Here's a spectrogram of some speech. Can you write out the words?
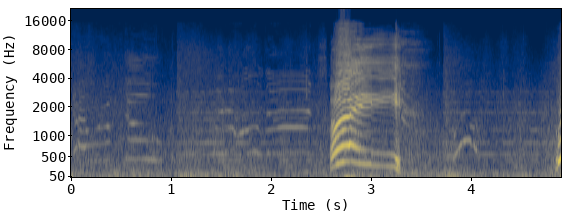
Tower of Doom. Hold on. Hey! Woo!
